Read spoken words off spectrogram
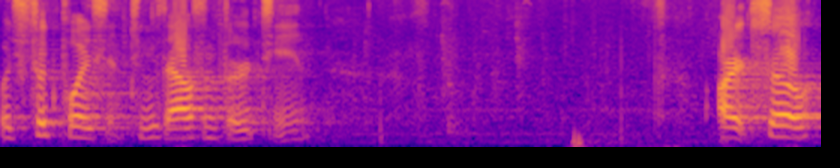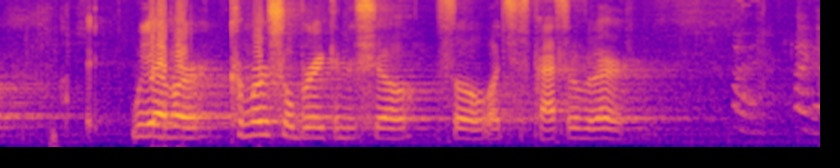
which took place in 2013. All right, so we have our commercial break in the show, so let's just pass it over there. Hi, hi guys.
